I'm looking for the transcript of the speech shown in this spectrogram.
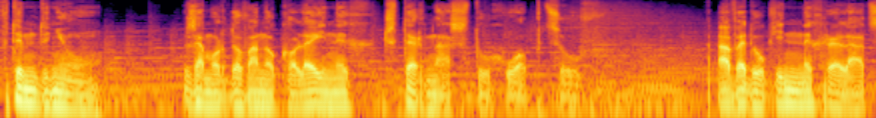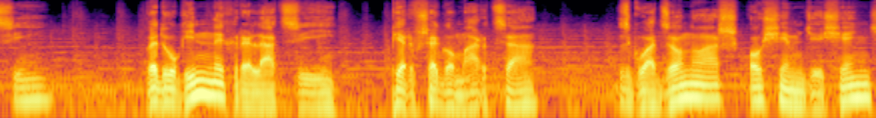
w tym dniu zamordowano kolejnych 14 chłopców. A według innych relacji, według innych relacji 1 marca zgładzono aż 80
